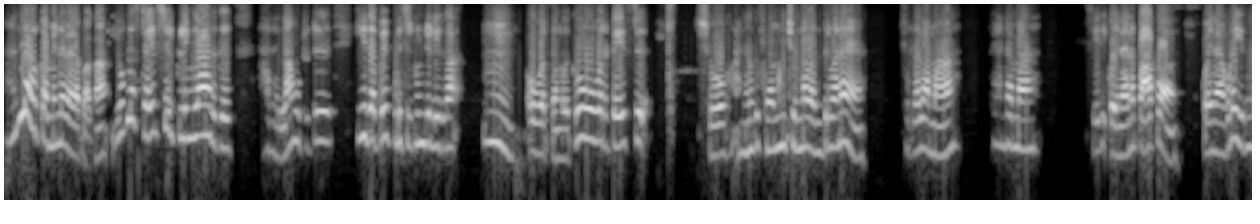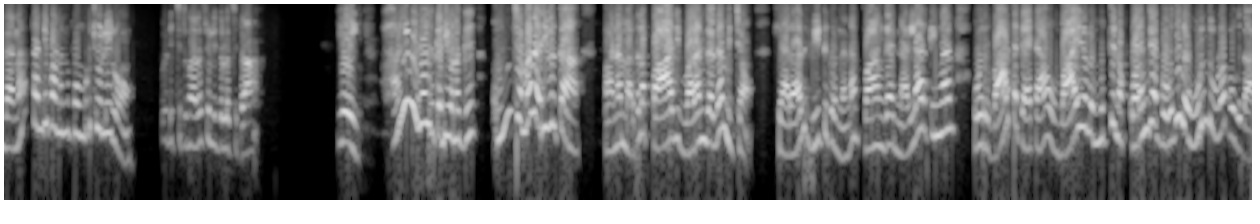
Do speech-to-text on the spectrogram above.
நல்ல ஒரு கம்மியில வேலை பார்க்கான் எவ்வளவு ஸ்டைல் ஸ்டைல் பிள்ளைங்களா இருக்கு? அதெல்லாம் விட்டுட்டு இதை போய் பிடிச்சிருக்குன்னு சொல்லியிருக்கான். ம் ஒவ்வொருத்தவங்களுக்கு ஒவ்வொரு டேஸ்ட் ஷோ அண்ணனுக்கு ஃபோன் பண்ணி சொன்னா வந்துருவானே? சொல்லலாமா? வேண்டாமா? சரி கொஞ்ச நேரம் பார்ப்போம். கொஞ்ச நேரம் கூட இருந்தானா கண்டிப்பா அண்ணனுக்கு ஃபோன் பண்ணி சொல்லிடுவோம் பிடிச்சிருந்தாலும் சொல்லி தொலைச்சிட்டான். ஏய் அறிவு ஏதாவது கடி உனக்கு கொஞ்சமா அறிவு இருக்கா? பணம் மரத்துல பாதி வளர்ந்ததான் மிச்சம். யாராவது வீட்டுக்கு வந்தா வாங்க நல்லா இருக்கீங்க ஒரு வார்த்தை கேட்டா வாயில வாயோட நான் குறைஞ்ச போகுது இல்ல உருந்து உள்ள போகுதா?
